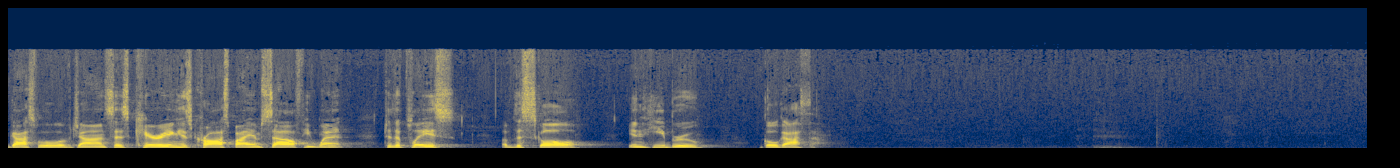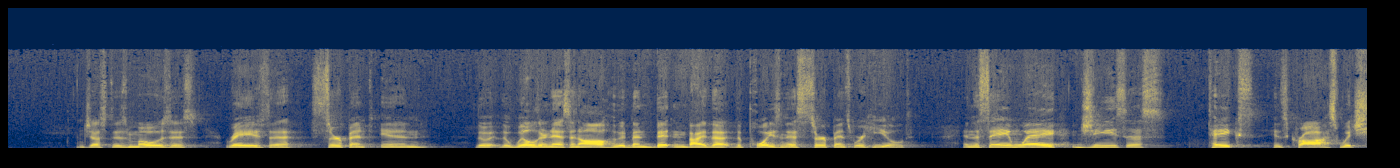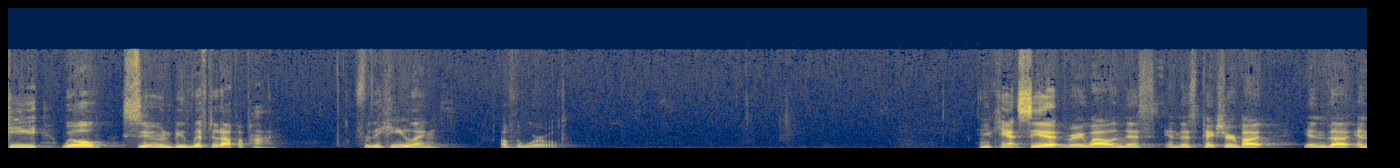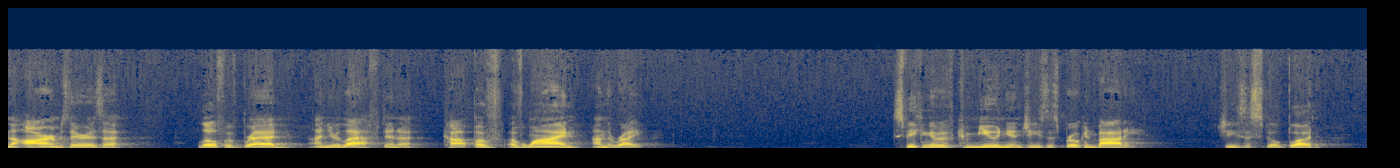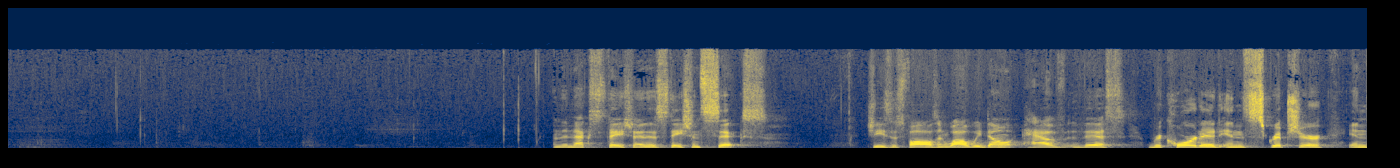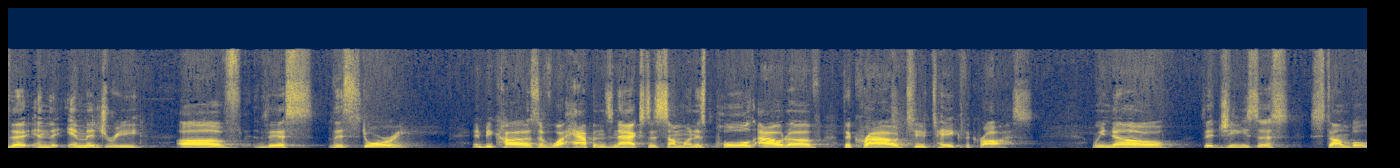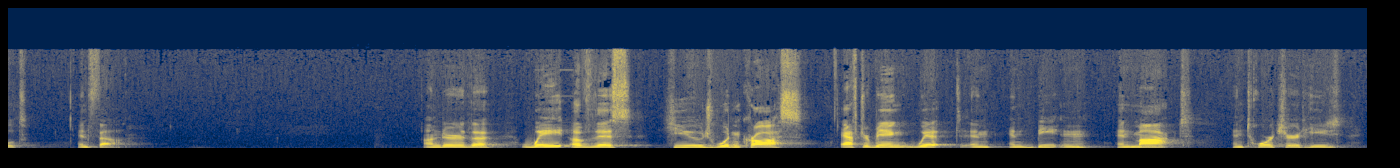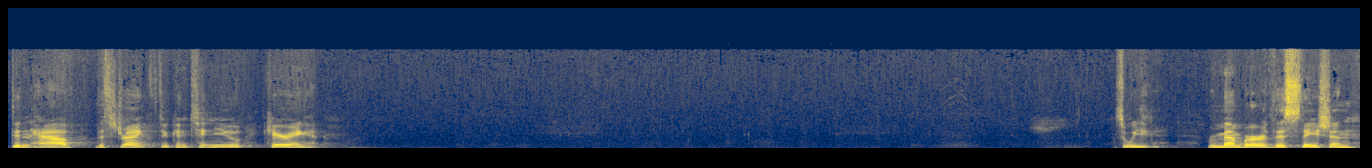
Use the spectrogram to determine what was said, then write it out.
The Gospel of John says, carrying his cross by himself, he went to the place of the skull, in Hebrew, Golgotha. And just as Moses raised a serpent in the, the wilderness, and all who had been bitten by the, the poisonous serpents were healed, in the same way, Jesus takes his cross, which he will soon be lifted up upon for the healing of the world. And you can't see it very well in this, in this picture, but in the, in the arms there is a loaf of bread on your left and a cup of, of wine on the right. Speaking of communion, Jesus' broken body, Jesus' spilled blood. And the next station is station six. Jesus falls. And while we don't have this recorded in Scripture, in the, in the imagery of this, this story. And because of what happens next, as someone is pulled out of the crowd to take the cross, we know that Jesus stumbled and fell. Under the weight of this huge wooden cross, after being whipped and, and beaten and mocked and tortured, he didn't have the strength to continue carrying it. So we remember this station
